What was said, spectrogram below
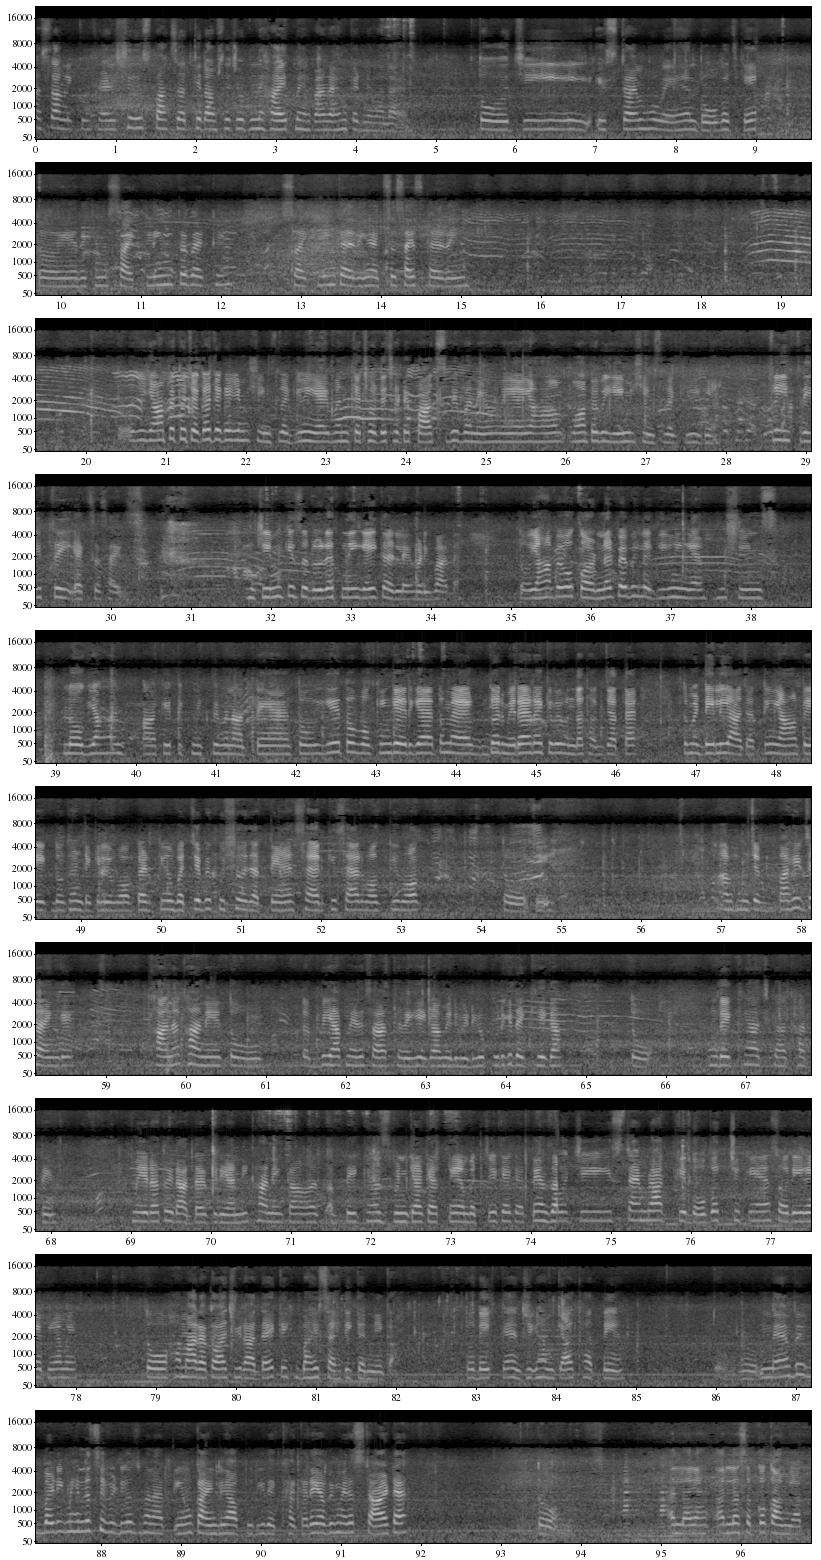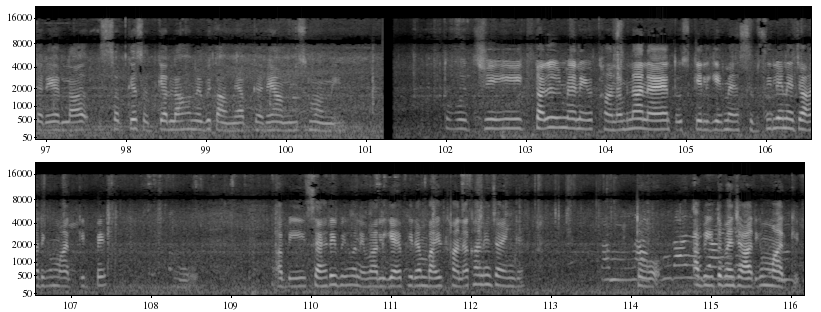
अस्सलाम वालेकुम फ्रेंड्स। शुरूस पाकजात के नाम से जो नहायत मेहरबान रहम करने वाला है। तो जी, इस टाइम हुए हैं दो बज के। तो ये देखिए, मैं साइकिलिंग पे बैठी साइकिलिंग कर रही हूँ एक्सरसाइज कर रही हूँ। तो यहाँ पे तो जगह जगह ये मशीन्स लगी हुई हैं इवन के छोटे छोटे पार्क्स भी बने हुए हैं। यहाँ, वहाँ पे भी यही मशीन्स लगी हुई हैं। Free free free exercise gym की ज़रूरत नहीं, यही कर ले, बड़ी बात है। तो यहाँ पे वो कॉर्नर पे भी लगी हुई हैं मशीन्स लोग यहाँ आके पिकनिक भी मनाते हैं। तो ये तो वॉकिंग एरिया है तो मैं घर में रह रह के भी बंदा थक जाता है। तो मैं डेली आ जाती हूँ, यहाँ पे एक दो घंटे के लिए वॉक करती हूँ। बच्चे भी खुश हो जाते हैं, सैर की सैर वॉक की वॉक तो जी। अब हम जब बाहर जाएँगे खाना खाने तो तब भी आप मेरे साथ रहिएगा, मेरी वीडियो पूरी देखिएगा। तो देखें आज क्या खाते हैं। मेरा तो इरादा है बिरयानी खाने का और अब देखें हस्बैंड क्या कहते हैं, बच्चे क्या कहते हैं। जी इस टाइम रात के दो बज चुके हैं सऊदी अरेबिया में। तो हमारा तो आज इरादा है कि बाहर सहरी करने का। तो देखते हैं जी हम क्या खाते हैं। तो मैं भी बड़ी मेहनत से वीडियोस बनाती हूँ काइंडली आप पूरी देखा करें। अभी मेरा स्टार्ट है। तो अल्लाह अल्लाह सबको कामयाब करे, अल्लाह सबके सदके, अल्लाह हमें भी कामयाब करे, आमीन सुमामीन तो जी, कल मैंने खाना बनाना है तो उसके लिए मैं सब्ज़ी लेने जा रही हूँ मार्केट पे। तो अभी सहरी भी होने वाली है, फिर हम बाहर खाना खाने जाएँगे। तो अभी तो मैं जा रही हूँ मार्केट।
